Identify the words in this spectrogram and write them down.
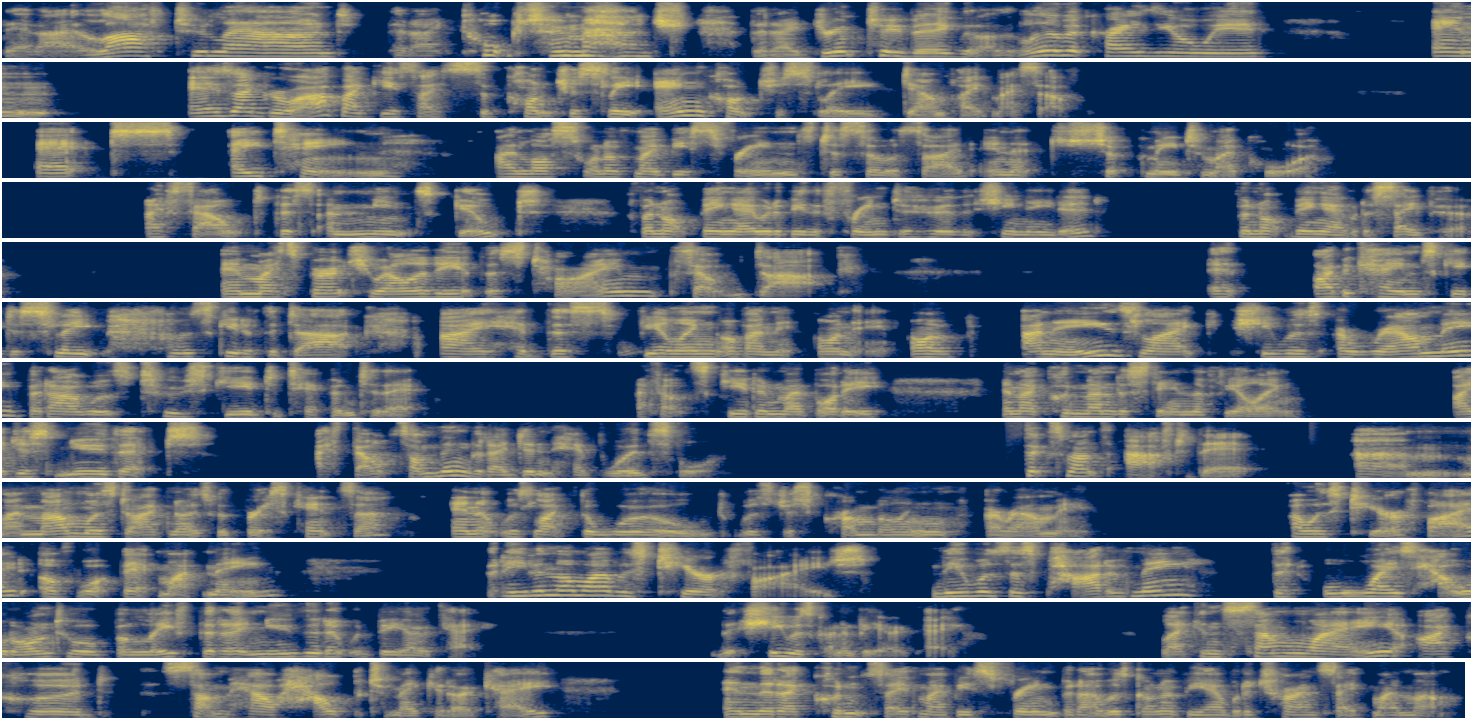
that I laughed too loud, that I talked too much, that I dreamt too big, that I was a little bit crazy or weird. And as I grew up, I guess I subconsciously and consciously downplayed myself. At 18, I lost one of my best friends to suicide, and it shook me to my core. I felt this immense guilt for not being able to be the friend to her that she needed, for not being able to save her. And my spirituality at this time felt dark. I became scared to sleep. I was scared of the dark. I had this feeling of, un- on, of unease, like she was around me, but I was too scared to tap into that. I felt scared in my body and I couldn't understand the feeling. I just knew that I felt something that I didn't have words for. Six months after that, um, my mum was diagnosed with breast cancer, and it was like the world was just crumbling around me. I was terrified of what that might mean. But even though I was terrified, there was this part of me that always held on to a belief that I knew that it would be okay, that she was going to be okay. Like in some way, I could somehow help to make it okay. And that I couldn't save my best friend, but I was going to be able to try and save my mum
